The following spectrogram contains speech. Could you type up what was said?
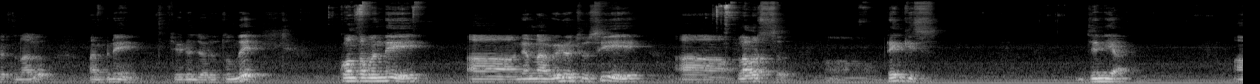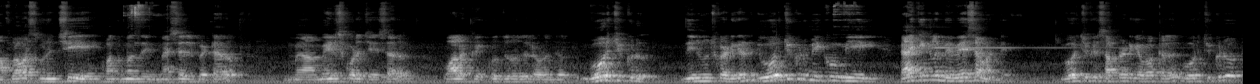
విత్తనాలు పంపిణీ చేయడం జరుగుతుంది. కొంతమంది నిన్న వీడియో చూసి ఫ్లవర్స్ టెంకిస్ జెనియా ఆ ఫ్లవర్స్ గురించి కొంతమంది మెసేజ్లు పెట్టారు. మెయిల్స్ కూడా చేశారు. వాళ్ళకి కొద్ది రోజులు ఇవ్వడం జరుగుతుంది. గోరుచిక్కుడు దీని గురించి కూడా అడిగారు. గోరుచిక్కుడు మీకు మీ ప్యాకింగ్లో మేము వేసామండి. గోరుచిక్కుడు సపరేట్గా ఇవ్వక్కర్లేదు. గోరుచిక్కుడు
